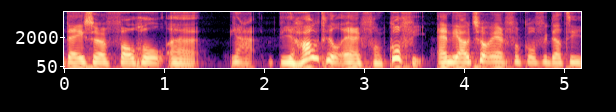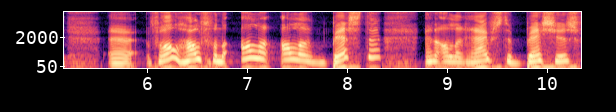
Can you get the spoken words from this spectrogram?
deze vogel, uh, ja, die houdt heel erg van koffie. En die houdt zo erg van koffie dat hij uh, vooral houdt van de aller, allerbeste en allerrijpste besjes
